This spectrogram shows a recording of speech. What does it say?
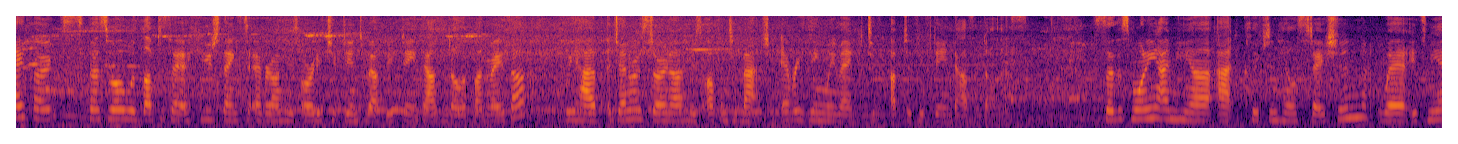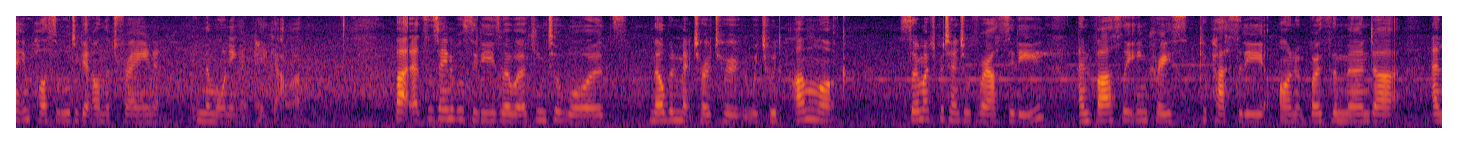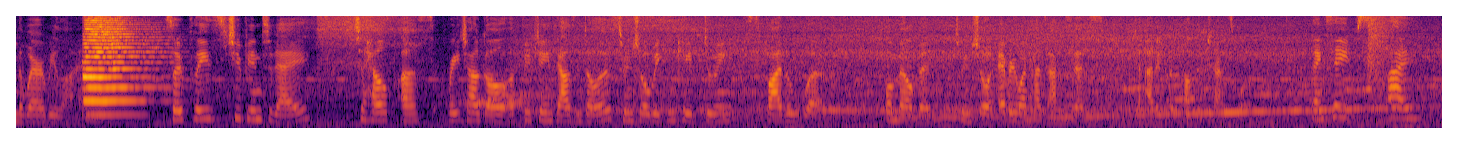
Hey folks, first of all would love to say a huge thanks to everyone who's already chipped into our $15,000 fundraiser. We have a generous donor who's offered to match everything we make to up to $15,000. So this morning I'm here at Clifton Hill Station where it's near impossible to get on the train in the morning at peak hour. But at Sustainable Cities we're working towards Melbourne Metro 2 which would unlock so much potential for our city and vastly increase capacity on both the Mernda and the Werribee line. So please chip in today to help us reach our goal of $15,000 to ensure we can keep doing this vital work for Melbourne to ensure everyone has access to adequate public transport. Thanks heaps, bye!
